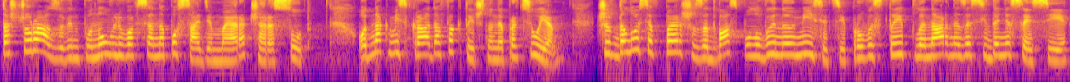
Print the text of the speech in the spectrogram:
Та щоразу він поновлювався на посаді мера через суд. Однак міськрада фактично не працює. Чи вдалося вперше за два з половиною місяці провести пленарне засідання сесії?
